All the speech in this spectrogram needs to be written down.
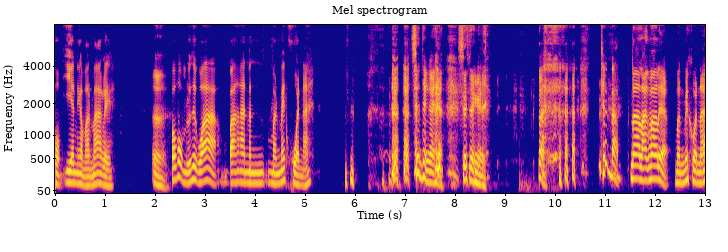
ผมเอียนกับมันมากเลย เออเพราะผมรู้สึกว่าบางอันมันมันไม่ควรนะ เช่นยังไงอะเช่นยังไงเช่นแบบน่ารักมากเลยอะมันไม่ควรนะ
